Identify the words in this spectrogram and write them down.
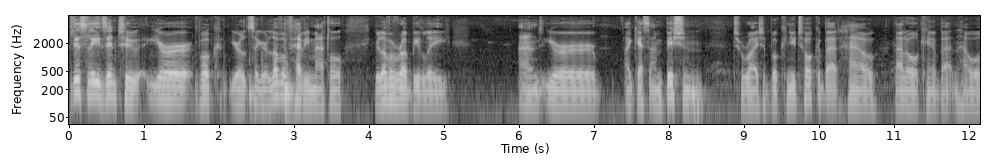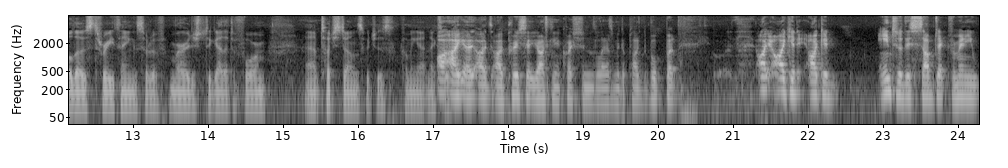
this leads into your book. Your so your love of heavy metal, your love of rugby league, and your I guess ambition to write a book. Can you talk about how that all came about and how all those three things sort of merged together to form uh, Touchstones, which is coming out next week. I, I, I appreciate you asking a question that allows me to plug the book, but I, I could I could enter this subject from any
